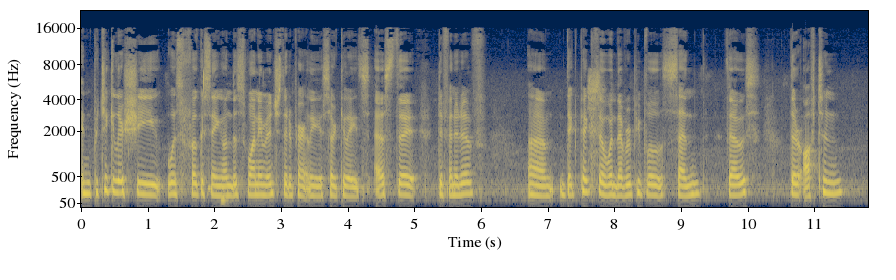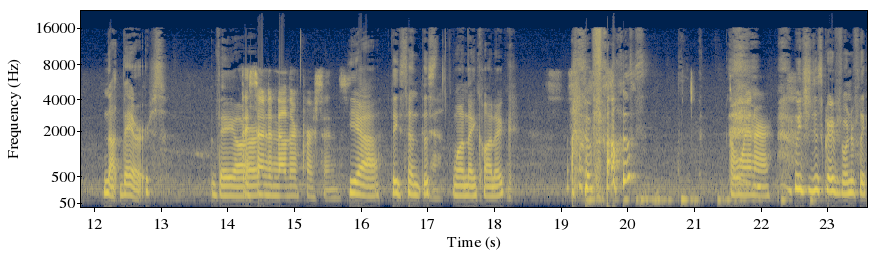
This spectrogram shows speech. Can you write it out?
in particular, she was focusing on this one image that apparently circulates as the definitive um, dick pic. So whenever people send those, they're often not theirs. They are. They send another person's. yeah, they sent this Yeah. one iconic The winner. which describes wonderfully.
